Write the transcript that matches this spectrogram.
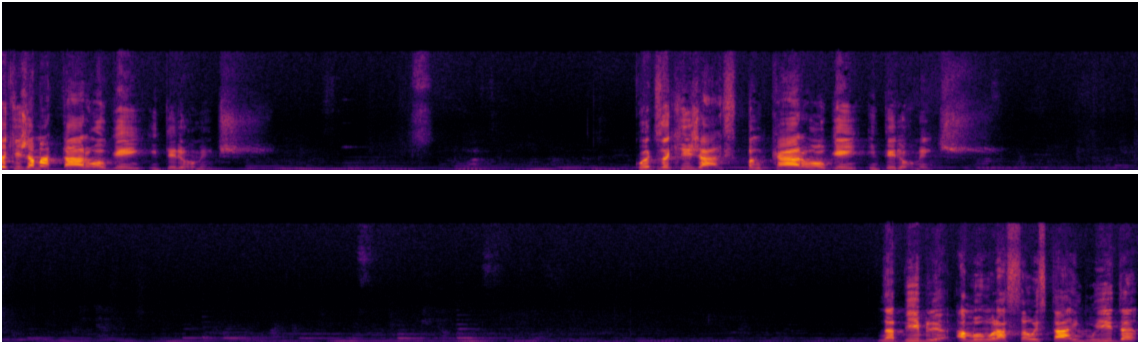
aqui já mataram alguém interiormente? Quantos aqui já espancaram alguém interiormente? Na Bíblia, a murmuração está imbuída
